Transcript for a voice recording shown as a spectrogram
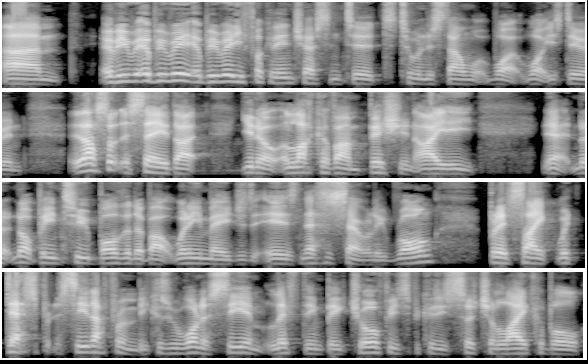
Um, it'll be it'll be really it'll be really fucking interesting to to, to understand what, what what he's doing. That's not to say that you know a lack of ambition, i.e yeah, not being too bothered about winning majors is necessarily wrong. But it's like we're desperate to see that from him because we want to see him lifting big trophies because he's such a likable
